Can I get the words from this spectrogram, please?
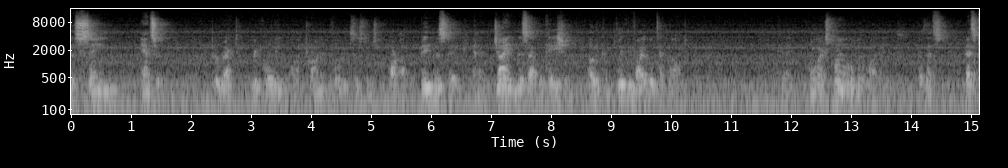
the same answer. Direct recording electronic voting systems are a big mistake and a giant misapplication of a completely viable technology. Okay? I'm going to explain a little bit why that is, because that's, that's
